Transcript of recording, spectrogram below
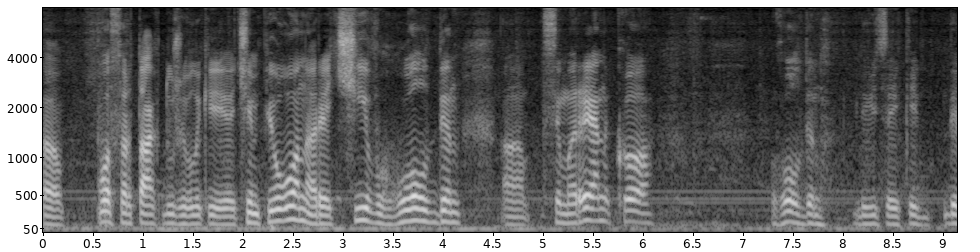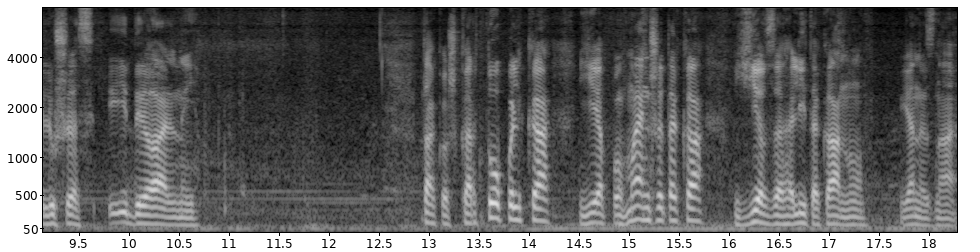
Е, По сортах дуже великий чемпіон, речів, голден, Семеренко. Голден, дивіться, який делюшес ідеальний. Також картопелька, є поменше така, є взагалі така, ну, я не знаю,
